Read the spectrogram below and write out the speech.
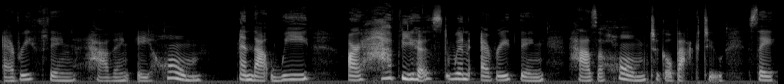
everything having a home and that we are happiest when everything has a home to go back to. Say,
